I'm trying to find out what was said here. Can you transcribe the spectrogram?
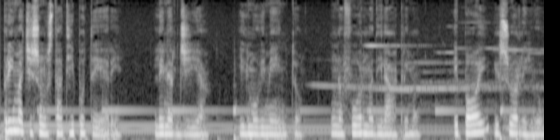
Prima ci sono stati i poteri, l'energia, il movimento, una forma di lacrima e poi il suo arrivo.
